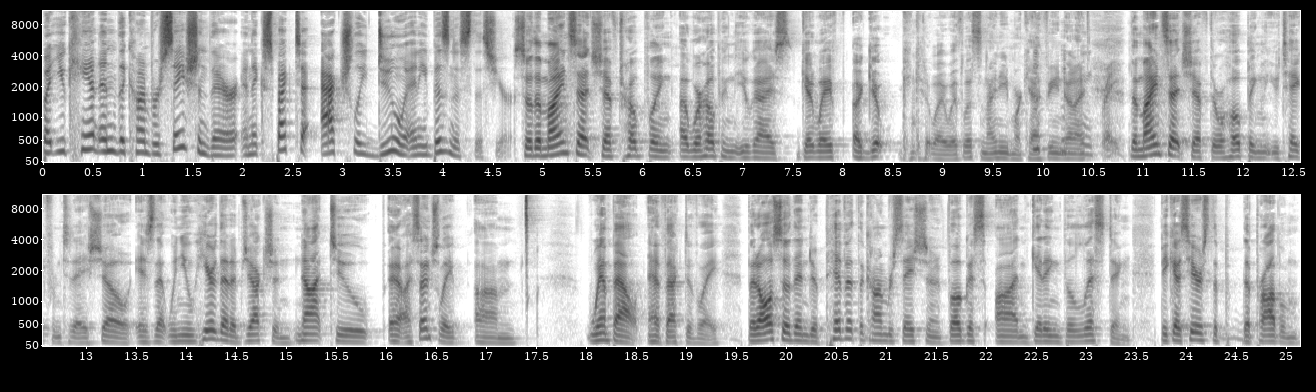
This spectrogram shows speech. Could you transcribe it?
But you can't end the conversation there and expect to actually do any business this year. So the mindset shift, hoping uh, we're hoping that you guys get away uh, get get away with. Listen, I need more caffeine, don't I? right. The mindset shift that we're hoping that you take from today's show is that when you hear that objection, not to uh, essentially um, wimp out effectively, but also then to pivot the conversation and focus on getting the listing. Because here's the, the problem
